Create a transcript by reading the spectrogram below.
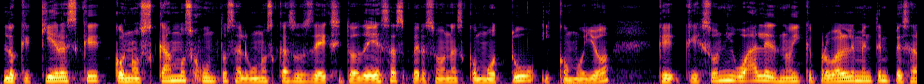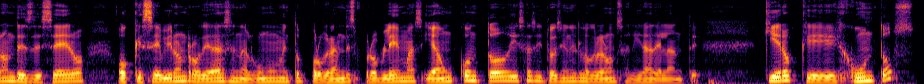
lo que quiero es que conozcamos juntos algunos casos de éxito de esas personas como tú y como yo, que, que, son iguales, ¿no? Y que probablemente empezaron desde cero o que se vieron rodeadas en algún momento por grandes problemas y aún con todas esas situaciones lograron salir adelante. Quiero que juntos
